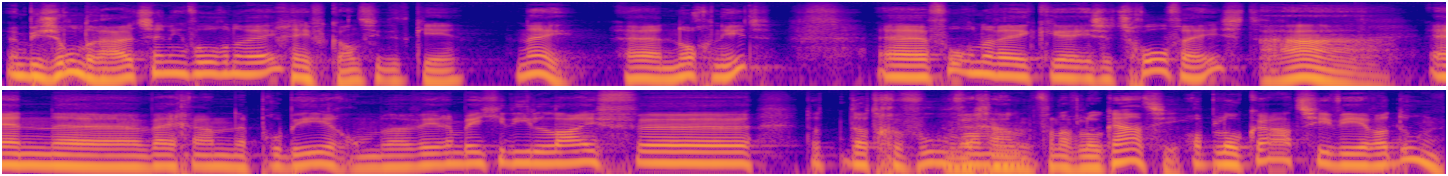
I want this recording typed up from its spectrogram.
Een bijzondere uitzending volgende week. Geen vakantie dit keer. Nee, eh, nog niet. Eh, volgende week eh, is het schoolfeest. Ah, En wij gaan proberen om weer een beetje die live, dat, dat gevoel we van gaan vanaf locatie. op locatie weer wat doen.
